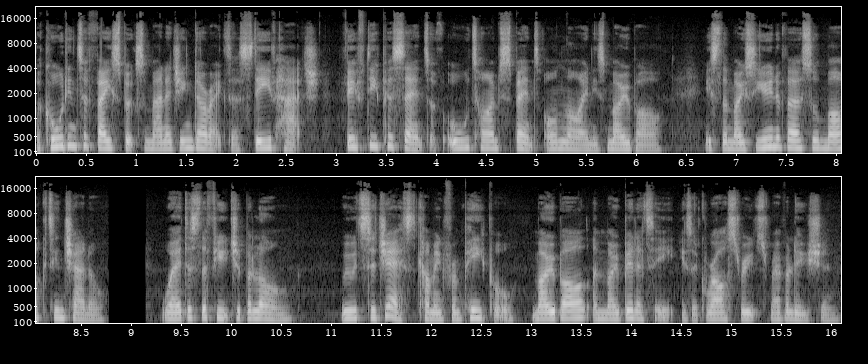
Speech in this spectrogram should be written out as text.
According to Facebook's managing director, Steve Hatch, 50% of all time spent online is mobile. It's the most universal marketing channel. Where does the future belong? We would suggest coming from people, mobile and mobility is a grassroots revolution.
